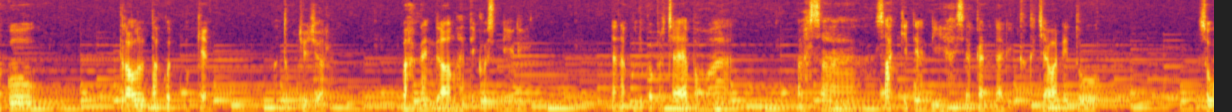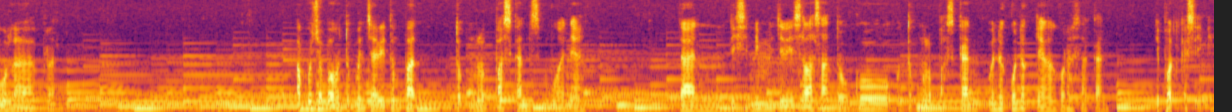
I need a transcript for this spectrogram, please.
Aku terlalu takut mungkin untuk jujur, bahkan dalam hatiku sendiri. Dan aku juga percaya bahwa rasa sakit yang dihasilkan dari kekecewaan itu sungguhlah berat. Aku coba untuk mencari tempat untuk melepaskan semuanya. Dan di sini menjadi salah satuku untuk melepaskan unek-unek yang aku rasakan di podcast ini.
